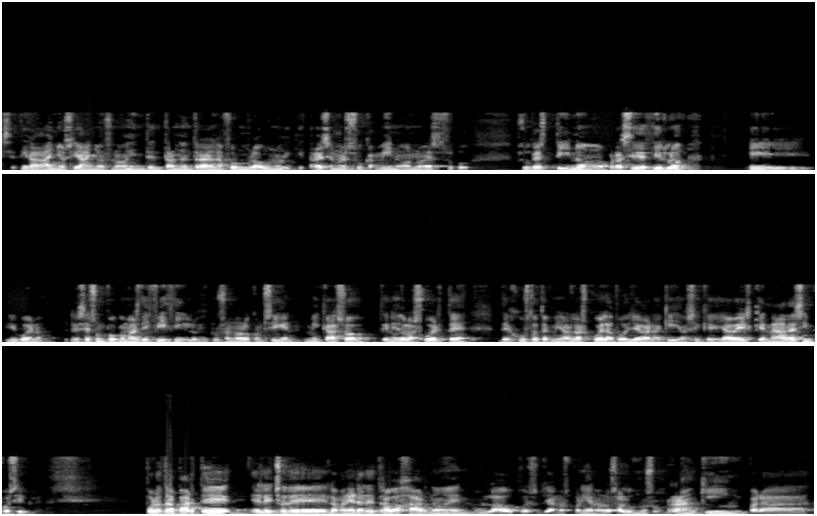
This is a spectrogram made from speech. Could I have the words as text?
se tira años y años ¿no? intentando entrar en la Fórmula 1 y quizá ese no es su camino, no es su, su destino, por así decirlo, y, bueno, les es un poco más difícil o incluso no lo consiguen. En mi caso, he tenido la suerte de justo terminar la escuela, poder llegar aquí, así que ya veis que nada es imposible. Por otra parte, el hecho de la manera de trabajar, ¿no? En lado, pues ya nos ponían a los alumnos un ranking para,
